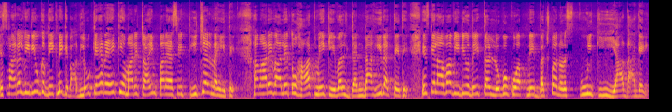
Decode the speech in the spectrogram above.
इस वायरल वीडियो को देखने के बाद लोग कह रहे हैं कि हमारे टाइम पर ऐसे टीचर नहीं थे। हमारे वाले तो हाथ में केवल डंडा ही रखते थे। इसके अलावा वीडियो देखकर लोगों को अपने बचपन और स्कूल की याद आ गई।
